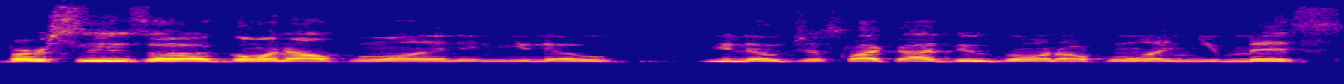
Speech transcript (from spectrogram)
versus uh, going off one. And you know, you know, just like I do, going off one, you miss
